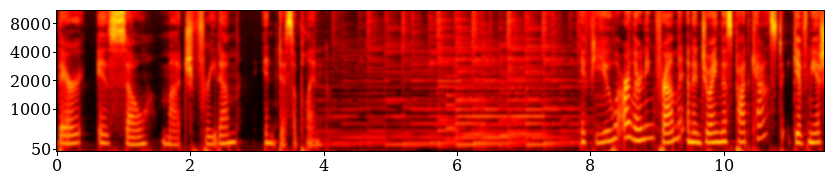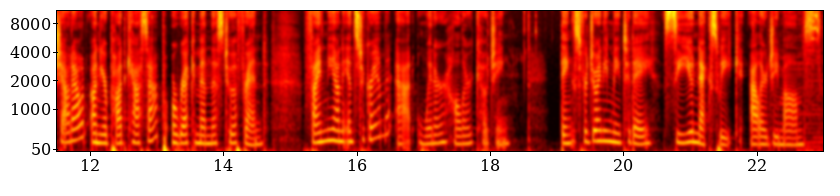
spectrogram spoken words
There is so much freedom in discipline. If you are learning from and enjoying this podcast, give me a shout out on your podcast app or recommend this to a friend. Find me on Instagram at Winterholler Coaching. Thanks for joining me today. See you next week, Allergy Moms.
